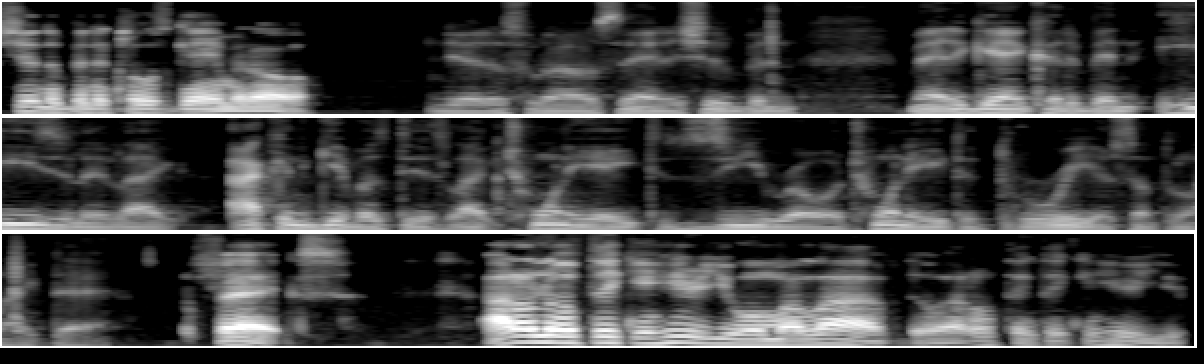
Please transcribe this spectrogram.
Shouldn't have been a close game at all. Yeah, that's what I was saying. It should have been, man. The game could have been easily like I can give us this like twenty eight to zero or twenty eight to three or something like that. Facts. I don't know if they can hear you on my live though. I don't think they can hear you.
